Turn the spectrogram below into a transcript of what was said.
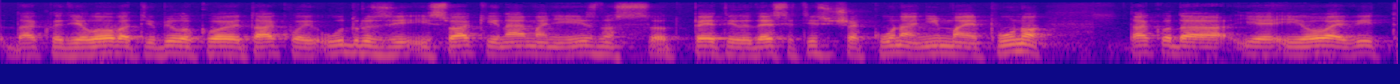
dakle djelovati u bilo kojoj takvoj udruzi i svaki najmanji iznos od 5 ili 10 tisuća kuna njima je puno, tako da je i ovaj vid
